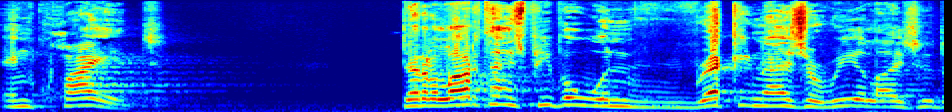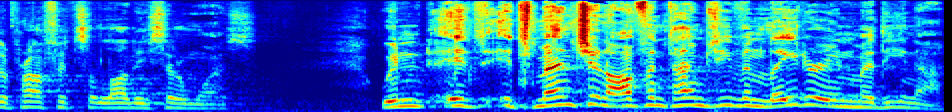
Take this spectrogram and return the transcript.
and quiet that a lot of times people wouldn't recognize or realize who the Prophet was. When it's mentioned oftentimes even later in Medina.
